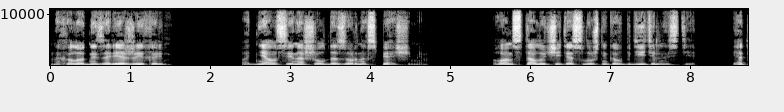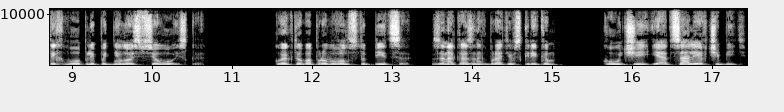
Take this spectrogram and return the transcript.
На холодной заре жихарь поднялся и нашел дозорных спящими. Он стал учить ослушников бдительности, и от их вопли поднялось все войско. Кое-кто попробовал ступиться за наказанных братьев с криком «Кучей и отца легче бить!»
